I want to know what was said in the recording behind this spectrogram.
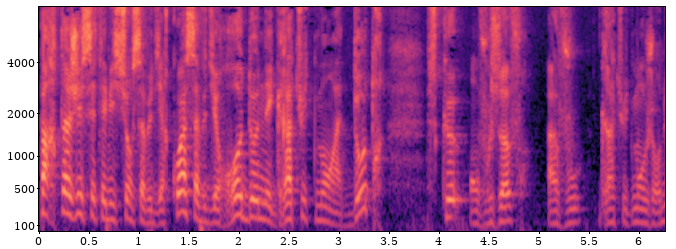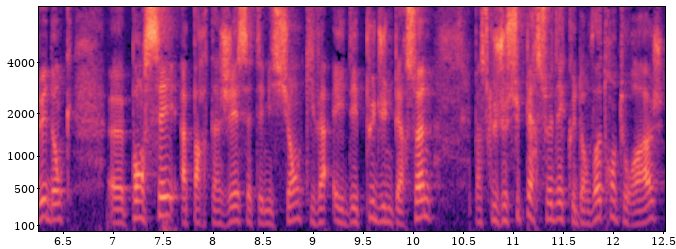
partager cette émission, ça veut dire quoi? Ça veut dire redonner gratuitement à d'autres ce qu'on vous offre à vous gratuitement aujourd'hui. Donc, euh, pensez à partager cette émission qui va aider plus d'une personne, parce que je suis persuadé que dans votre entourage,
